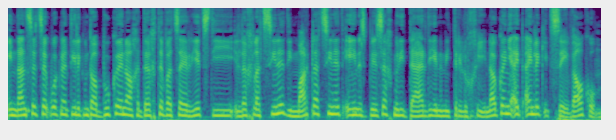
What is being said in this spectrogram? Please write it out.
en dan sit sy ook natuurlik met haar boeke en haar gedigte wat sy reeds die lig laat sien het, die mark laat sien het en is besig met die derde een in die trilogie. Nou kan jy uiteindelik iets sê. Welkom.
